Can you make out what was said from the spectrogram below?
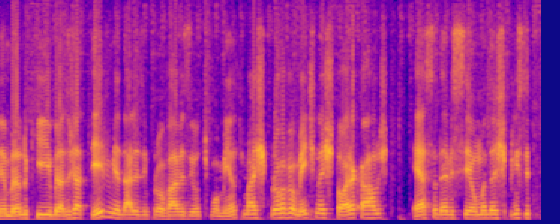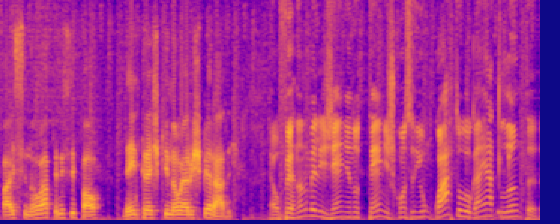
Lembrando que o Brasil já teve medalhas improváveis em outros momentos, mas provavelmente na história, Carlos, essa deve ser uma das principais, se não a principal, dentre as que não eram esperadas. É, o Fernando Meligeni no tênis conseguiu um quarto lugar em Atlanta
